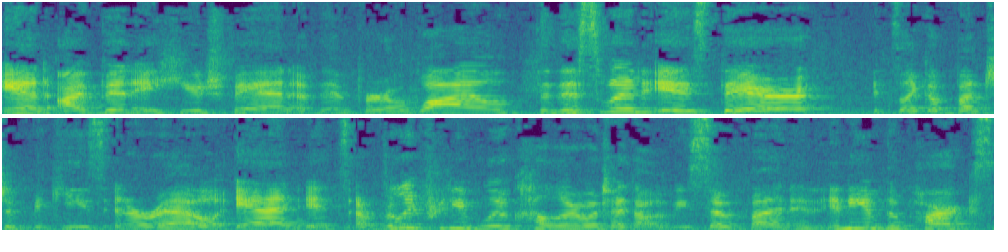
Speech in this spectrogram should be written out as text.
and I've been a huge fan of them for a while. So this one is their it's like a bunch of Mickeys in a row and it's a really pretty blue color which I thought would be so fun in any of the parks.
